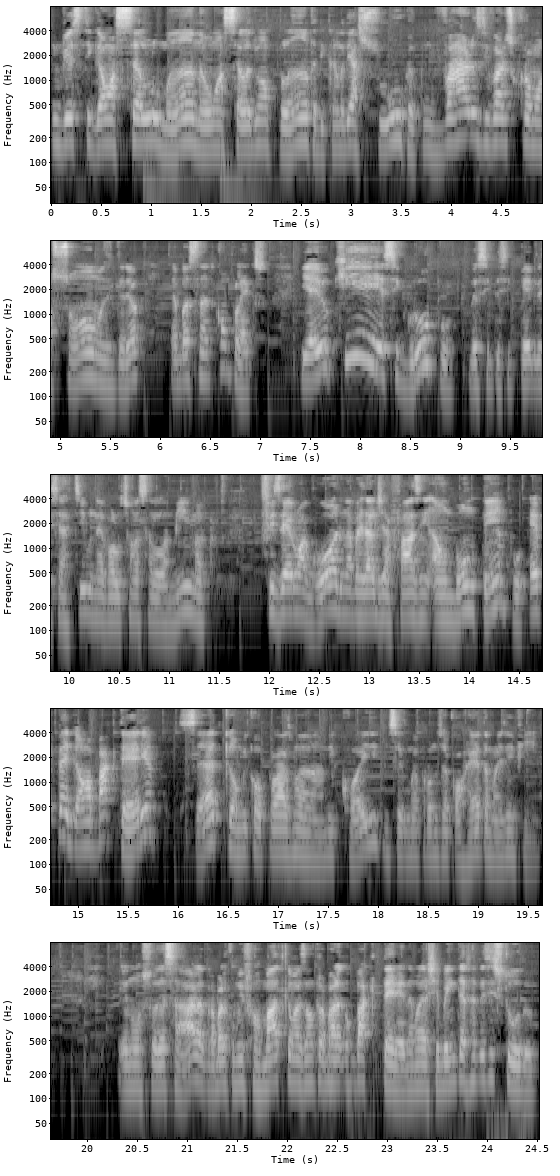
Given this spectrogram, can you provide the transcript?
investigar uma célula humana ou uma célula de uma planta de cana-de-açúcar com vários e vários cromossomos, entendeu? É bastante complexo. E aí o que esse grupo, desse, paper, desse artigo, né, evolução da célula mínima, fizeram agora, e na verdade já fazem há um bom tempo, é pegar uma bactéria, certo? Que é o Mycoplasma mycoide, não sei como é a pronúncia correta, mas enfim. Eu não sou dessa área, trabalho como informática, mas não trabalho com bactéria, né? Mas achei bem interessante esse estudo.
